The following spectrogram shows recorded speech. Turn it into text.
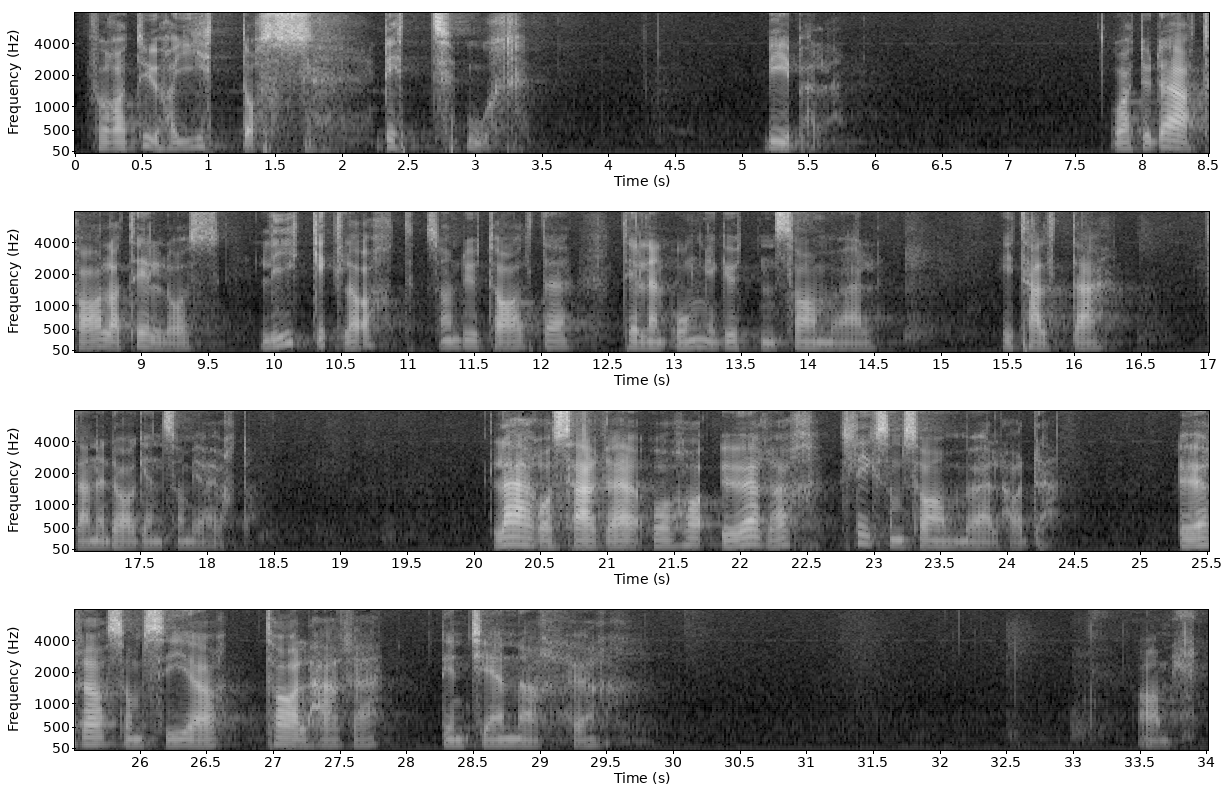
for at du har gitt oss ditt ord, Bibelen, og at du der taler til oss like klart som du talte til den unge gutten Samuel i teltet denne dagen som vi har hørt om. Lær oss, Herre, å ha ører slik som Samuel hadde. Ører som sier 'Tal, Herre, din tjener hører'. Amen.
